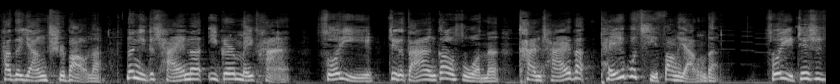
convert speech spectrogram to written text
他的羊吃饱了，那你的柴呢，一根没砍，所以这个答案告诉我们，砍柴的赔不起放羊的，所以这是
